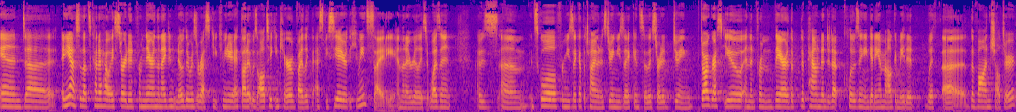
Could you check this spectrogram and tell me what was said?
And, uh, and yeah, so that's kind of how I started from there. And then I didn't know there was a rescue community. I thought it was all taken care of by like the SPCA or the Humane Society. And then I realized it wasn't. I was um, in school for music at the time and I was doing music. And so they started doing dog rescue. And then from there, the, the pound ended up closing and getting amalgamated with uh, the Vaughan shelter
